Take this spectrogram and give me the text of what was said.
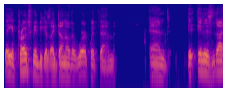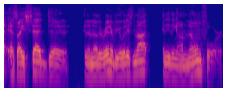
they approached me because I'd done other work with them, and it, it is not, as I said uh, in another interview, it is not anything I'm known for.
